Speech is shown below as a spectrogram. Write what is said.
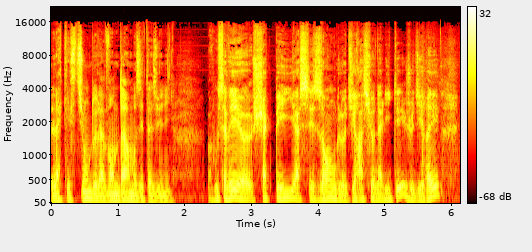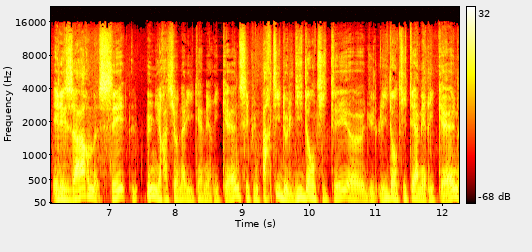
La question de la vente d'armes aux États-Unis. Vous savez, euh, chaque pays a ses angles d'irrationalité, je dirais, et les armes, c'est une irrationalité américaine, c'est une partie de l'identité, euh, de l'identité américaine,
